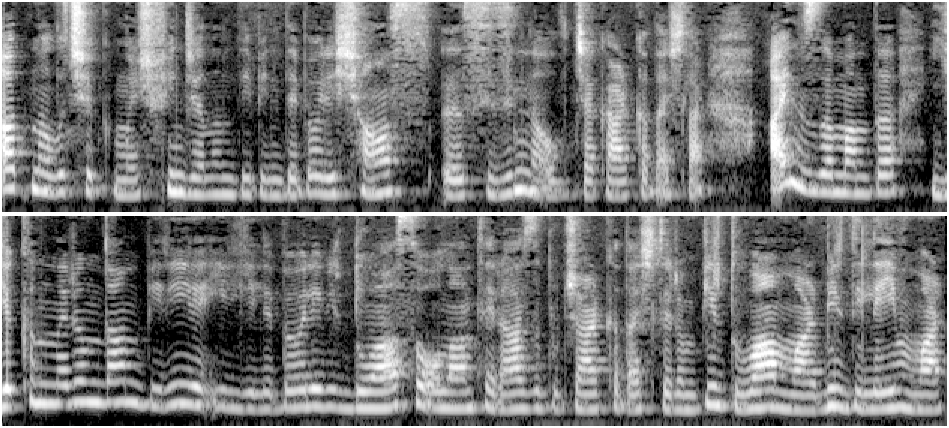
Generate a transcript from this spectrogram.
At nalı çıkmış fincanın dibinde böyle şans e, sizinle olacak arkadaşlar. Aynı zamanda yakınlarımdan biriyle ilgili böyle bir duası olan terazi burcu arkadaşlarım bir duam var, bir dileğim var.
